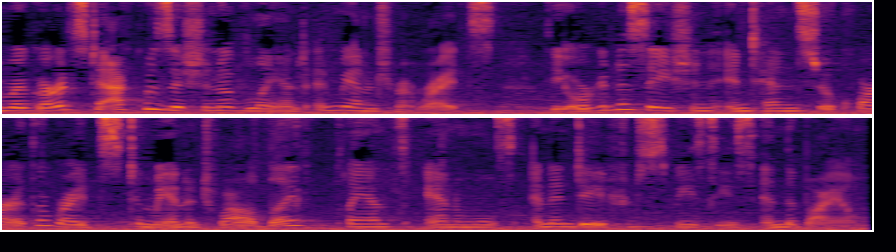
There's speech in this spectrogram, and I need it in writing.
In regards to acquisition of land and management rights, the organization intends to acquire the rights to manage wildlife, plants, animals, and endangered species in the biome.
